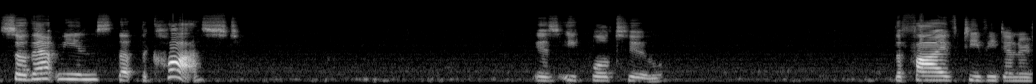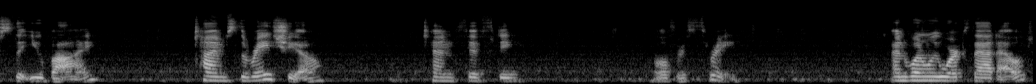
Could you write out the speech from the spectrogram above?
So that means that the cost is equal to the five TV dinners that you buy times the ratio 1050 over 3. And when we work that out,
